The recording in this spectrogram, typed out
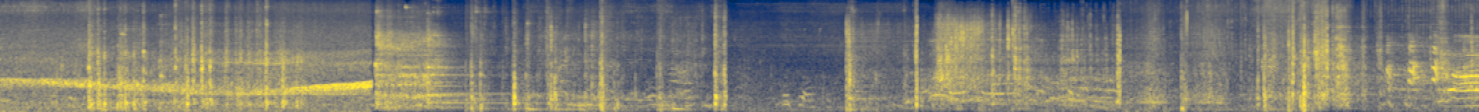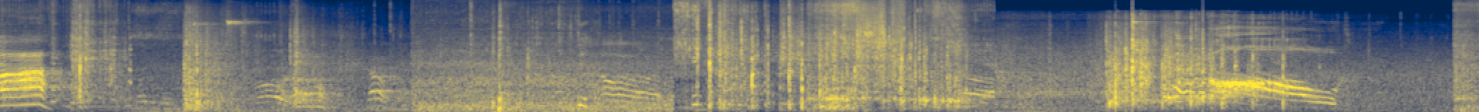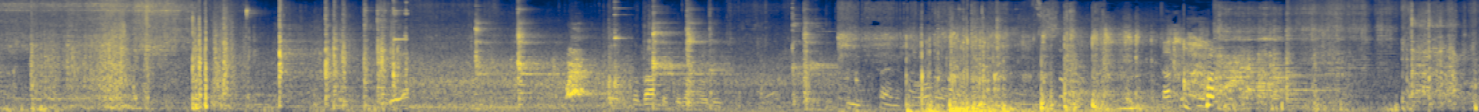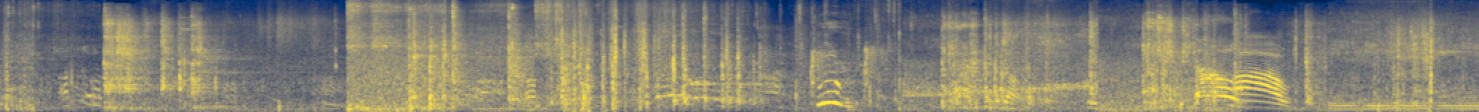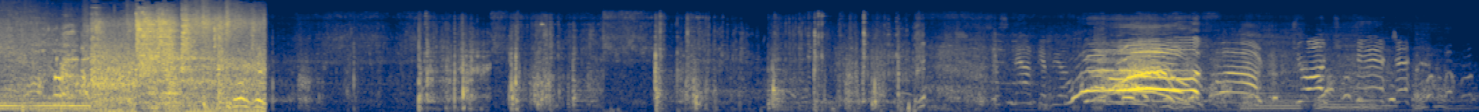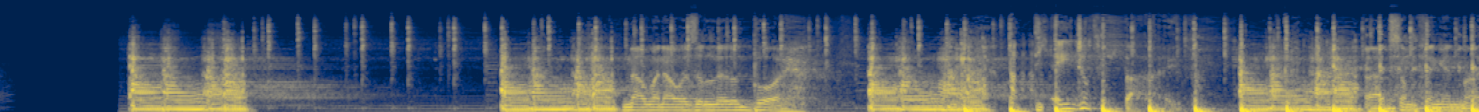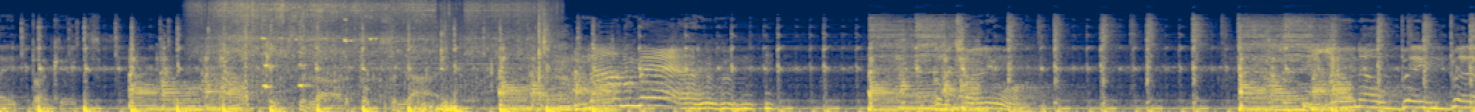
歳の人多いよ。A little boy, at the age of five, I had something in my bucket. Keeps a lot of books alive. Now I'm a man of 21. You know, baby,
